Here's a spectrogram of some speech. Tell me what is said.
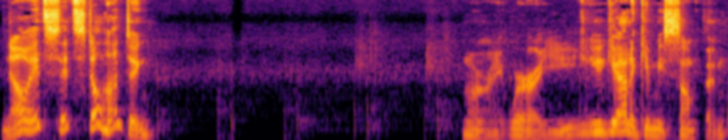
No, it's it's still hunting. All right, where are you? You gotta give me something.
